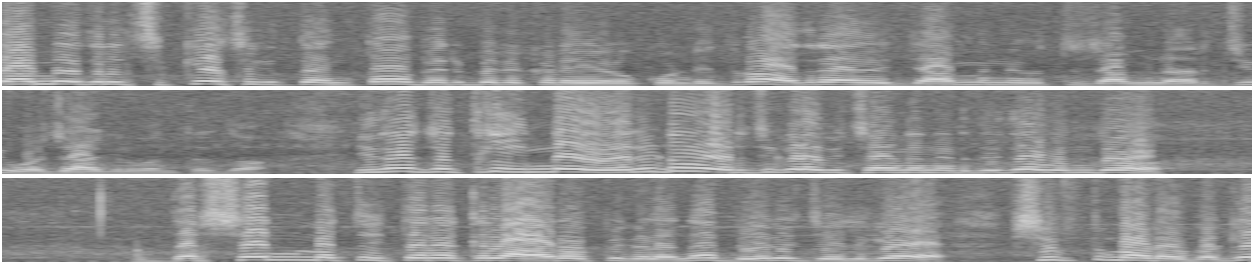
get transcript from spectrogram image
ಜಾಮೀನದಲ್ಲಿ ಸಿಕ್ಕೇ ಸಿಗುತ್ತೆ ಅಂತ ಬೇರೆ ಬೇರೆ ಕಡೆ ಹೇಳ್ಕೊಂಡಿದ್ರು. ಆದರೆ ಜಾಮೀನು ಇವತ್ತು ಜಾಮೀನು ಅರ್ಜಿ ವಜಾ ಆಗಿರುವಂಥದ್ದು ಇದರ ಜೊತೆಗೆ ಇನ್ನೂ ಎರಡು ಅರ್ಜಿಗಳ ವಿಚಾರಣೆ ನಡೆದಿದೆ. ಒಂದು ದರ್ಶನ್ ಮತ್ತು ಇತರ ಕೆಲ ಆರೋಪಿಗಳನ್ನು ಬೇರೆ ಜೈಲಿಗೆ ಶಿಫ್ಟ್ ಮಾಡೋ ಬಗ್ಗೆ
